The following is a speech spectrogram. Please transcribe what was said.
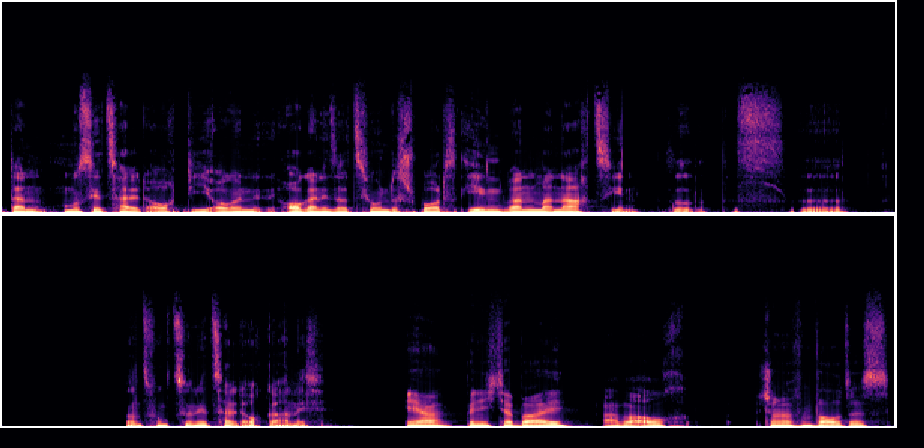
Dann muss jetzt halt auch die Organ Organisation des Sports irgendwann mal nachziehen. So, das äh, Sonst funktioniert es halt auch gar nicht. Ja, bin ich dabei, aber auch Jonathan Wouters,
